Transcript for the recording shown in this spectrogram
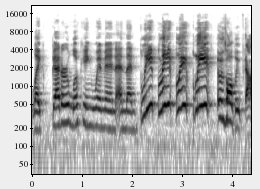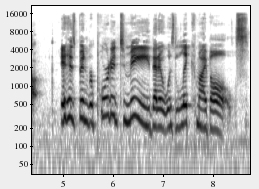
like better looking women, and then bleep, bleep, bleep, bleep. It was all bleeped out. It has been reported to me that it was lick my balls.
